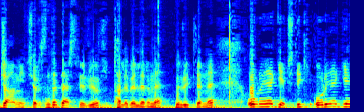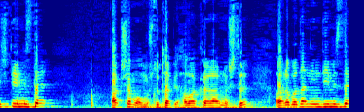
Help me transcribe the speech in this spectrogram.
cami içerisinde ders veriyor talebelerine, müritlerine. Oraya geçtik. Oraya geçtiğimizde akşam olmuştu tabi hava kararmıştı. Arabadan indiğimizde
